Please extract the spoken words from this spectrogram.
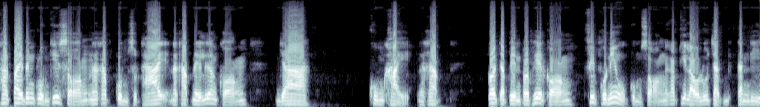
ถัดไปเป็นกลุ่มที่สองนะครับ กลุ่มสุดท้ายนะครับ ในเรื่องของยาคุมไข่นะครับ ก็จะเป็นประเภทของฟิโพนิลกลุ่มสองนะครับที่เรารู้จักกันดี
